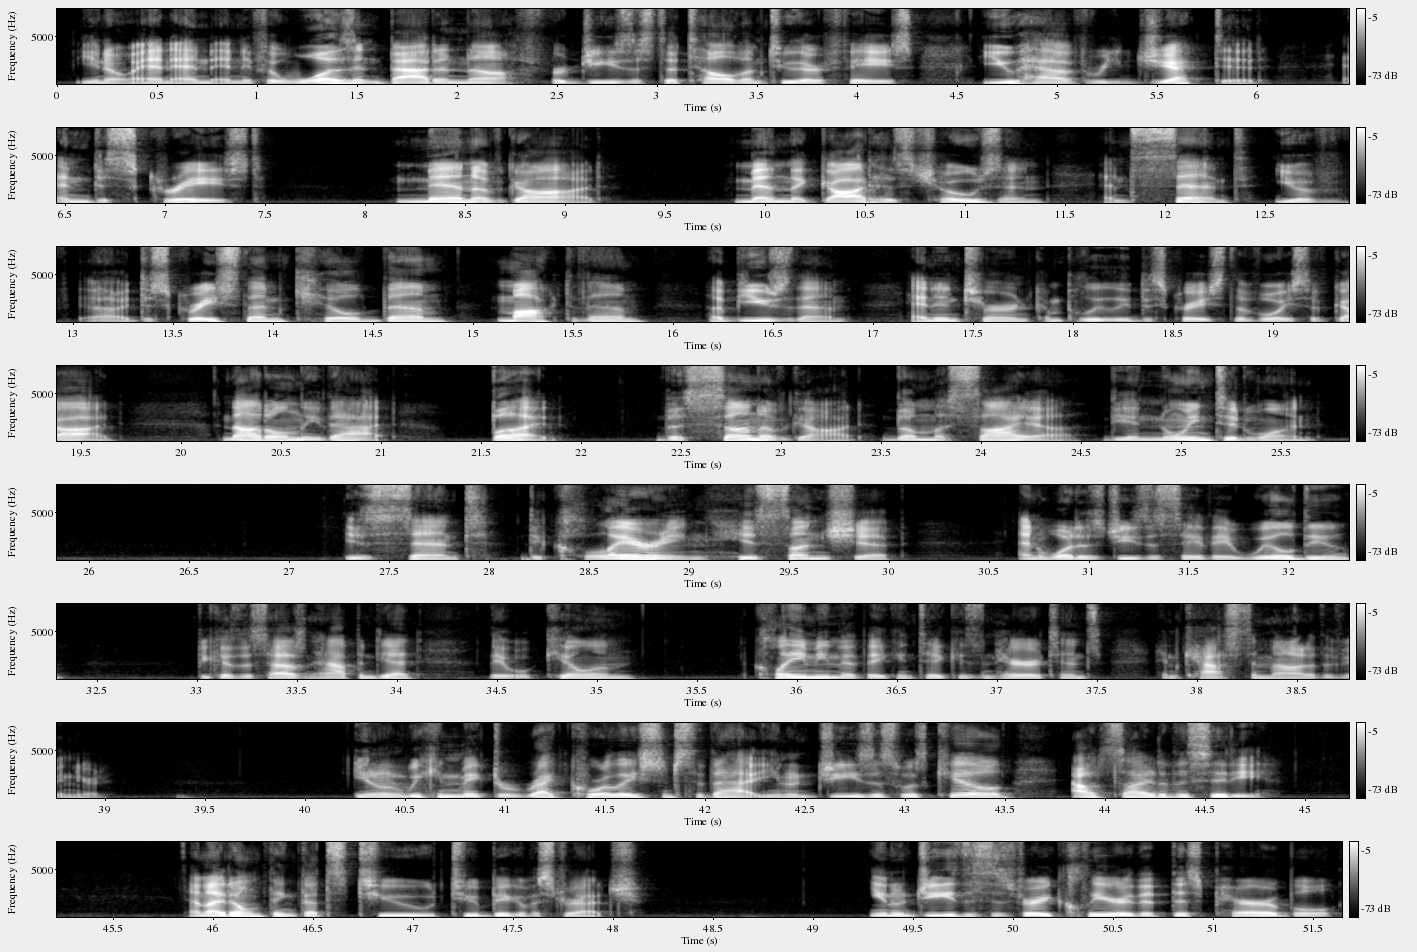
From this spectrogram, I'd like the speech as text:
You know, and, and, and if it wasn't bad enough for Jesus to tell them to their face, you have rejected and disgraced men of God, men that God has chosen and sent. You have uh, disgraced them, killed them, mocked them, abused them and in turn completely disgraced the voice of God. Not only that, but the Son of God, the Messiah, the Anointed One, is sent declaring his sonship. And what does Jesus say they will do? Because this hasn't happened yet, they will kill him, claiming that they can take his inheritance and cast him out of the vineyard. You know, and we can make direct correlations to that. You know, Jesus was killed outside of the city. And I don't think that's too too big of a stretch. You know, Jesus is very clear that this parable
